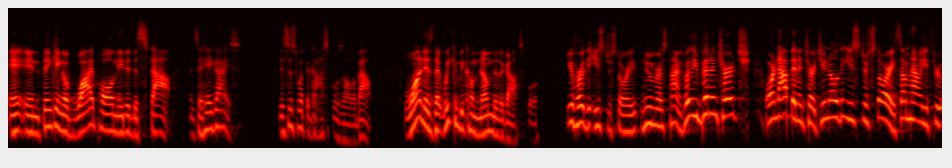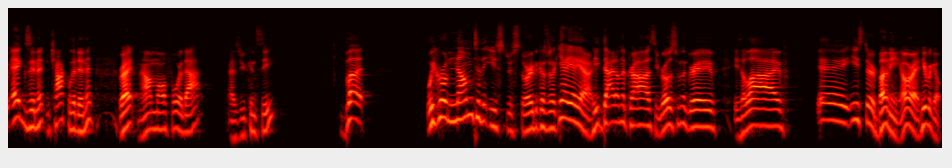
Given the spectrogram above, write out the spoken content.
in, thinking of why Paul needed to stop and say, hey guys, this is what the gospel is all about. One is that we can become numb to the gospel. You've heard the Easter story numerous times. Whether you've been in church or not been in church, you know the Easter story. Somehow you threw eggs in it and chocolate in it, right? Now I'm all for that, as you can see. But we grow numb to the Easter story because we're like, yeah, yeah, yeah. He died on the cross, he rose from the grave, he's alive. Yay, Easter bunny. All right, here we go.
